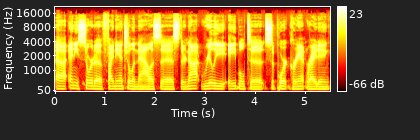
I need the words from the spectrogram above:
uh, any sort of financial analysis. They're not really able to support grant writing.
